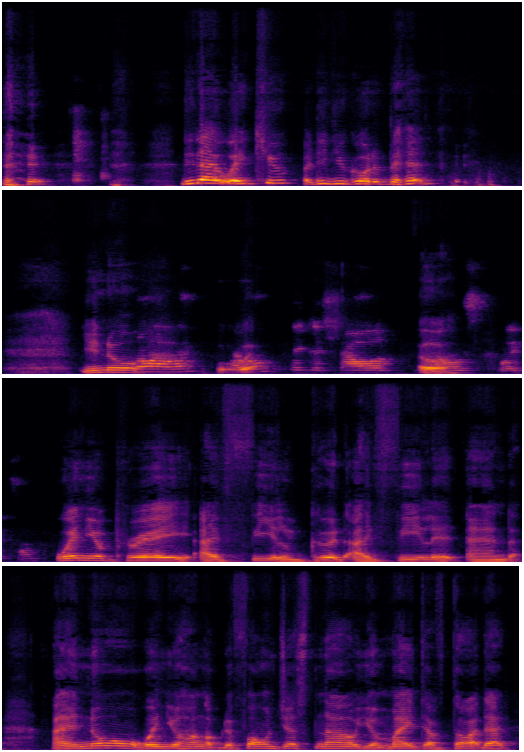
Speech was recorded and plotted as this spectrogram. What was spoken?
did I wake you or did you go to bed? You know, No, I went, I went to take a shower. Oh. I was waiting. when you pray, I feel good. I feel it. And I know when you hung up the phone just now, you might have thought that,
